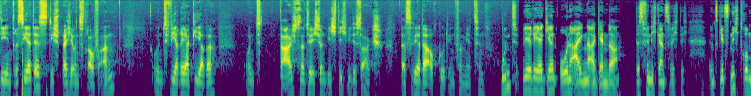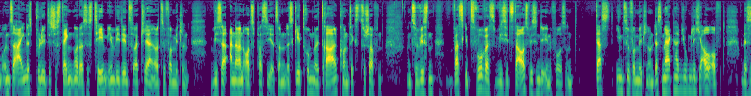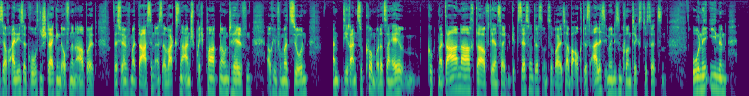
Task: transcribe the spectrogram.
die interessiert es, die sprechen uns drauf an und wir reagieren. Und da ist es natürlich schon wichtig, wie du sagst, dass wir da auch gut informiert sind. Und wir reagieren ohne eigene Agenda. Das finde ich ganz wichtig. Uns geht es nicht darum, unser eigenes politisches Denken oder System irgendwie denen zu erklären oder zu vermitteln, wie es anderenorts passiert, sondern es geht darum, neutral Kontext zu schaffen und zu wissen, was gibt es wo, was, wie es da aus, wie sind die Infos und das ihnen zu vermitteln. Und das merken halt Jugendliche auch oft. Und das ist auch eine dieser großen Stärken in der offenen Arbeit, dass wir einfach mal da sind als erwachsene Ansprechpartner und helfen, auch Informationen an die ranzukommen oder zu sagen, hey, guckt mal danach, da auf deren Seiten gibt es das und das und so weiter. Aber auch das alles immer in diesen Kontext zu setzen. Ohne ihnen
